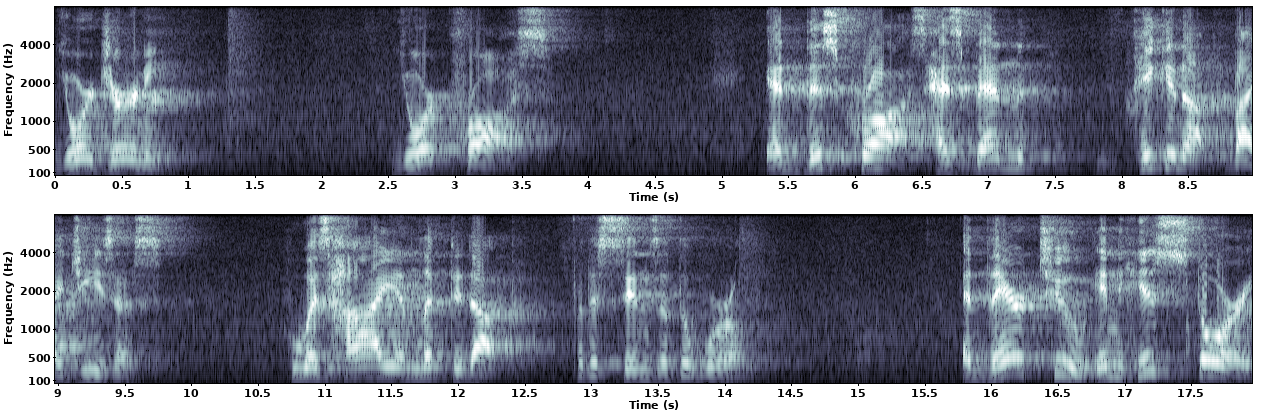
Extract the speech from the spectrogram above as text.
your journey, your cross. And this cross has been taken up by Jesus, who was high and lifted up for the sins of the world. And there too, in his story,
